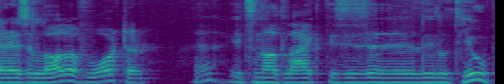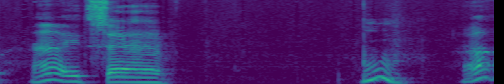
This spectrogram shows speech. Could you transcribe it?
there is a lot of water. Yeah? It's not like this is a little tube. Yeah? It's uh, boom, yeah?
